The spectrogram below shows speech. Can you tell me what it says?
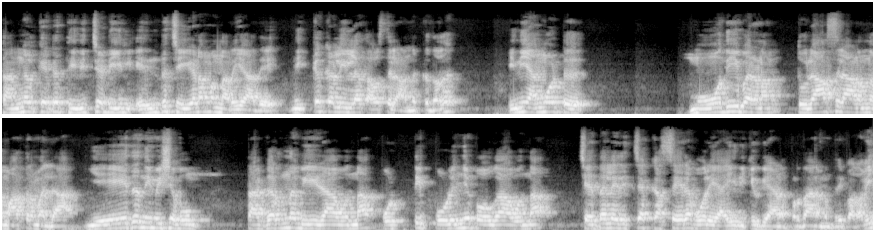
തങ്ങൾക്കേറ്റ തിരിച്ചടിയിൽ എന്ത് ചെയ്യണമെന്നറിയാതെ നിക്കക്കള്ളിയില്ലാത്ത അവസ്ഥയിലാണ് നിൽക്കുന്നത്. ഇനി അങ്ങോട്ട് മോദി ഭരണം തുലാസിലാണെന്ന് മാത്രമല്ല ഏത് നിമിഷവും തകർന്നു വീഴാവുന്ന പൊട്ടിപ്പൊളിഞ്ഞു പോകാവുന്ന ചെതലരിച്ച കസേര പോലെ ആയിരിക്കുകയാണ് പ്രധാനമന്ത്രി പദവി.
